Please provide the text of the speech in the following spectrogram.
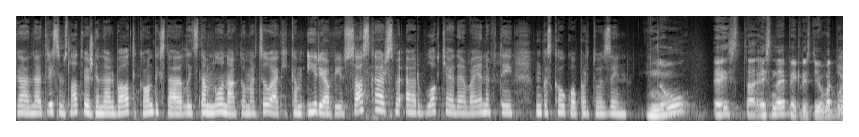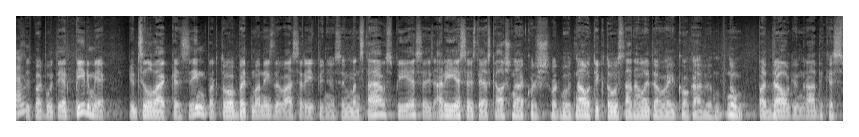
gan 300 latviešu, gan ar Baltiku kontekstā līdz tam nonāk cilvēki, kam ir jau bijusi saskarsme ar blokķēdēm vai NFT, un kas kaut ko par to zina. Nu, es, tā, es nepiekrītu, jo varbūt, varbūt tie ir pirmie ir cilvēki, kas zina par to, bet man izdevās arī, pieņemsim, mans tēvs piesaist, arī iesaistījās kalšanā, kurš varbūt nav tik tūs tādām lietām, vai kaut kādu, nu, pat draugi un radi, kas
